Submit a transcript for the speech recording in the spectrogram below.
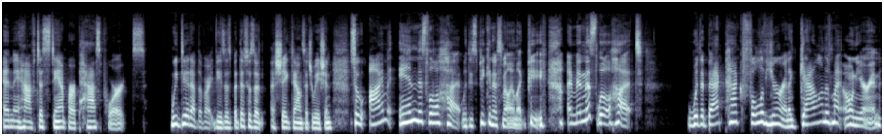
and they have to stamp our passports. We did have the right visas, but this was a, a, shakedown situation. So I'm in this little hut with these, speaking of smelling like pee, I'm in this little hut with a backpack full of urine, a gallon of my own urine.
